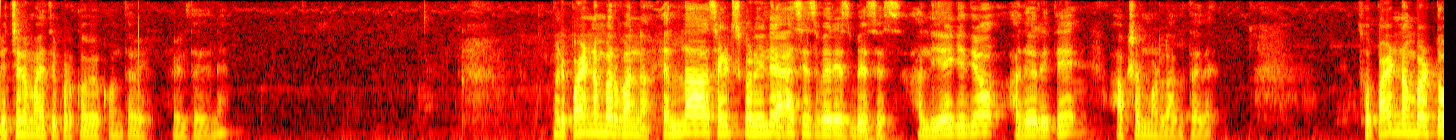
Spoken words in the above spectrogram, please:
ಹೆಚ್ಚಿನ ಮಾಹಿತಿ ಪಡ್ಕೋಬೇಕು ಅಂತ ಹೇಳ್ತಾ ಇದ್ದೀನಿ. ನೋಡಿ ಪಾಯಿಂಟ್ ನಂಬರ್ ಒನ್ ಎಲ್ಲ ಸೈಟ್ಸ್ಗಳು ಇಲ್ಲಿ ಆ್ಯಸ್ ಇಸ್ ವೇರಿಯಸ್ ಬೇಸಿಸ್ ಅಲ್ಲಿ ಹೇಗಿದೆಯೋ ಅದೇ ರೀತಿ ಆಕ್ಷನ್ ಮಾಡಲಾಗುತ್ತಾ ಇದೆ. ಸೊ ಪಾಯಿಂಟ್ ನಂಬರ್ ಟು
